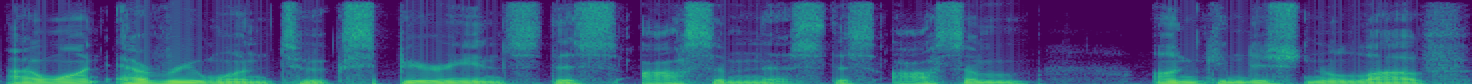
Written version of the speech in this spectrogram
I want everyone to experience this awesomeness, this awesome unconditional love,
